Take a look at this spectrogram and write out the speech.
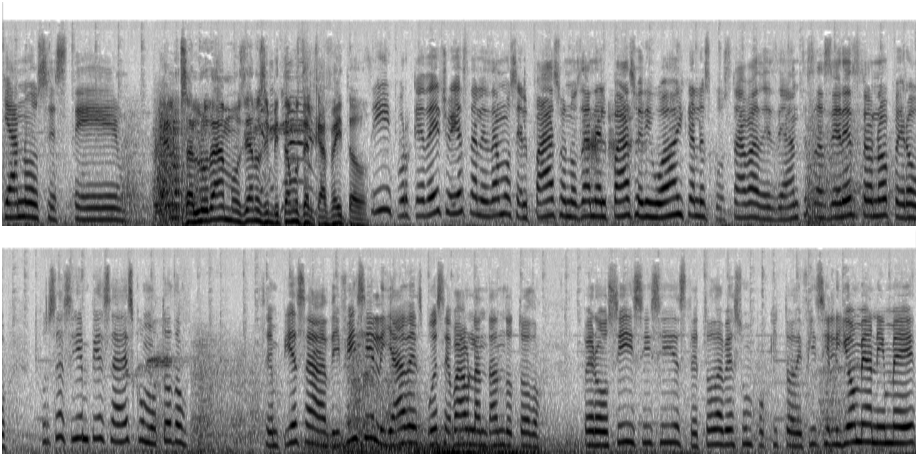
ya nos, este, Ya los saludamos, ya nos invitamos del café y todo. Sí, porque de hecho ya hasta les damos el paso, nos dan el paso y digo, ay, que les costaba desde antes hacer esto, ¿no? Pero pues así empieza, es como todo. Se empieza difícil y ya después se va ablandando todo. Pero sí, sí, sí, este, todavía es un poquito difícil. Y yo me animé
